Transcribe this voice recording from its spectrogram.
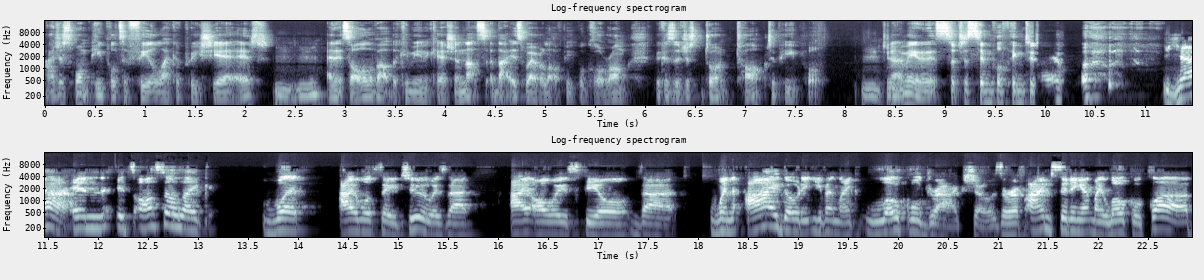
I just want people to feel like appreciated. Mm-hmm. And it's all about the communication. That's that is where a lot of people go wrong because they just don't talk to people. Do you know what I mean? And it's such a simple thing to do. Yeah, and it's also like what I will say too is that I always feel that when I go to even like local drag shows, or if I'm sitting at my local club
